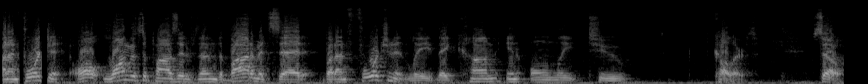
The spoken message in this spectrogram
But unfortunately, all long list of positives, then at the bottom it said, but unfortunately, they come in only two colors. So,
